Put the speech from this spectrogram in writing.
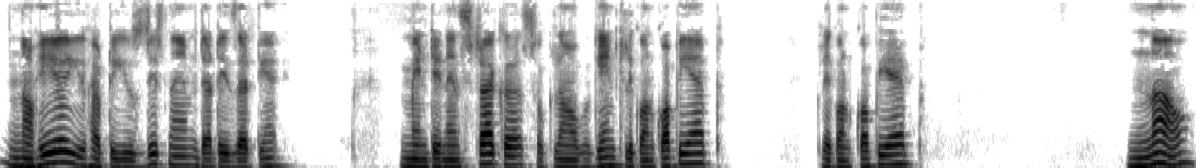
Now here you have to use this name that is at maintenance tracker. So now again click on copy app. Click on copy app. Now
